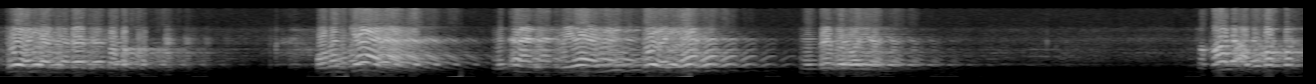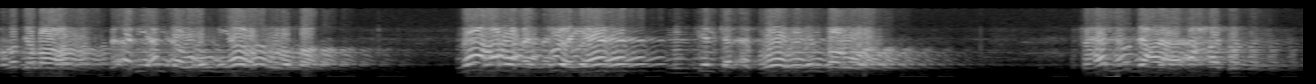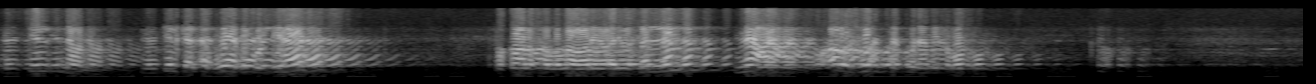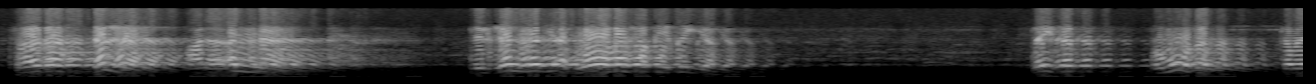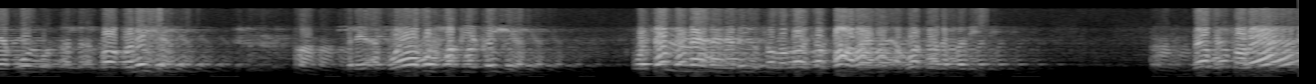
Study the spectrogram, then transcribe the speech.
دعي من باب الصدقة. ومن كان من أهل الصيام أحد من تلك نعم من تلك الأبواب كلها؟ فقال صلى الله عليه وآله وسلم نعم وأرجو أن تكون منهم. فهذا دل على أن للجنة أبوابا حقيقية. ليست رموزا كما يقول الباطنية. بل هي أبواب حقيقية. وسمى النبي صلى الله عليه وسلم بعض هذه الأبواب في هذا الحديث. باب الصلاة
